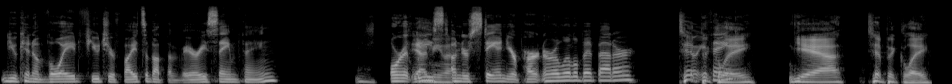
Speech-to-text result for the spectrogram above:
you can avoid future fights about the very same thing? Or at Yeah, I mean, least I- understand your partner a little bit better? don't you think? typically, yeah, typically.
